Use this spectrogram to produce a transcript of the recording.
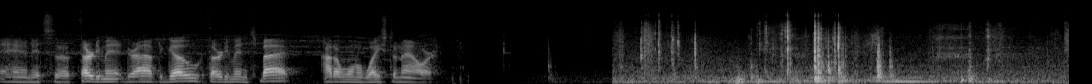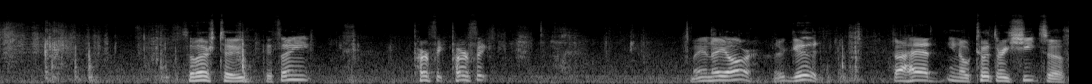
And it's a 30 minute drive to go 30 minutes back. I don't want to waste an hour. So there's two. If they ain't perfect, perfect. Man, they are. They're good. If I had, you know, two or three sheets of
